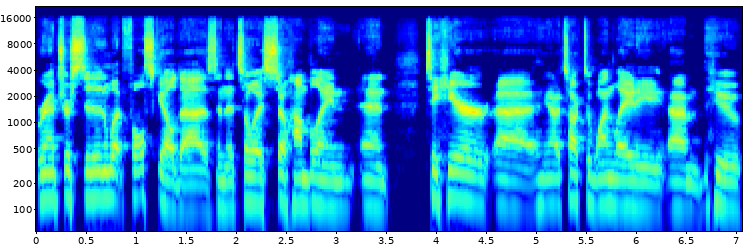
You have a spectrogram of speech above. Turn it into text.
were interested in what full scale does, and it's always so humbling and to hear. Uh, you know, I talked to one lady um, who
